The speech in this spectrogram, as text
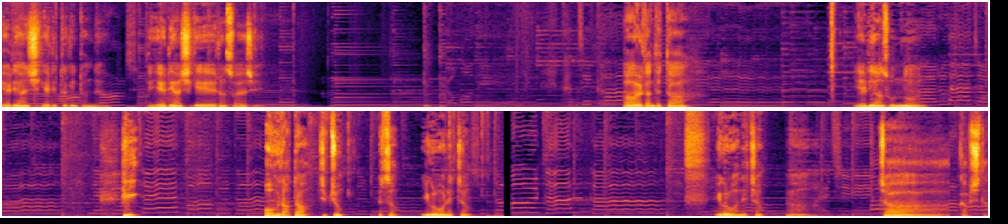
예리한 시계리 뜨긴 떴네요. 예리한 시계는 써야지. 아, 일단 됐다. 예리한 손눈. 히! 어우, 나왔다. 집중. 됐어. 이걸 원했죠? 이걸 원했죠? 어. 자, 갑시다.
